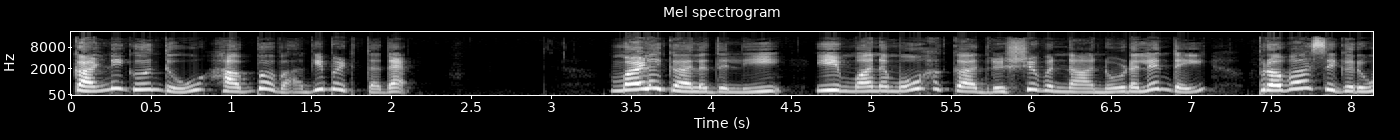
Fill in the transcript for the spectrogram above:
ಕಣ್ಣಿಗೊಂದು ಹಬ್ಬವಾಗಿ ಬಿಡ್ತದೆ. ಮಳೆಗಾಲದಲ್ಲಿ ಈ ಮನಮೋಹಕ ದೃಶ್ಯವನ್ನ ನೋಡಲೆಂದೇ ಪ್ರವಾಸಿಗರು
